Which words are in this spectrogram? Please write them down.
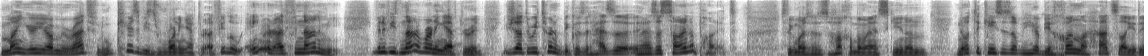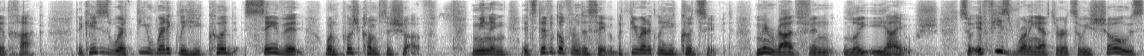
who cares if he's running after it? Even if he's not running after it, you should have to return it because it has a it has a sign upon it. So the Gemara says, you know what the case is over here? The case is where theoretically he could save it when push comes to shove. Meaning, it's difficult for him to save it, but theoretically he could save it. So if he's running after it, so he shows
